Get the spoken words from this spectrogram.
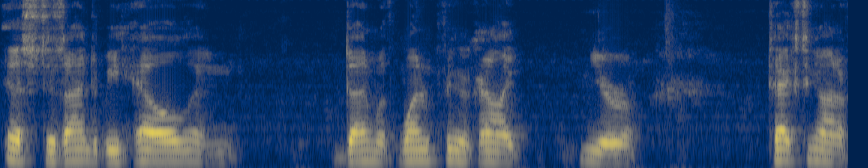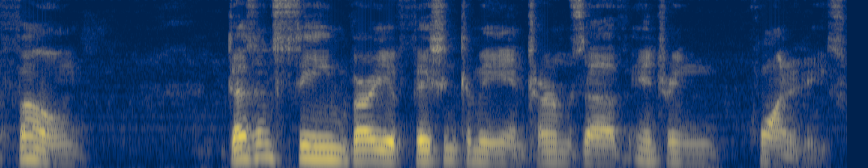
it's designed to be held and done with one finger, kind of like you're texting on a phone, doesn't seem very efficient to me in terms of entering quantities.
